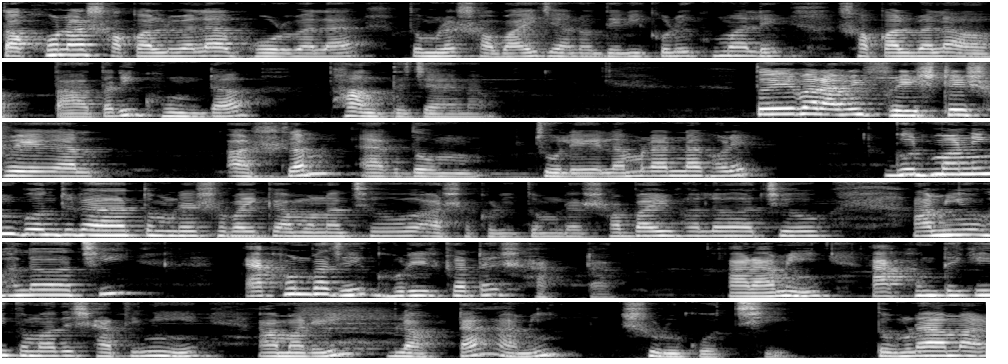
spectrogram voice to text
তখন আর সকালবেলা, ভোরবেলা তোমরা সবাই যেন দেরি করে ঘুমালে, সকালবেলা তাড়াতাড়ি ঘুমটা ভাঙতে চায় না। তো এবার আমি ফ্রেশ ট্রেশ হয়ে গেল, আসলাম, একদম চলে এলাম রান্নাঘরে। গুড মর্নিং বন্ধুরা, তোমরা সবাই কেমন আছো? আশা করি তোমরা সবাই ভালো আছো, আমিও ভালো আছি। এখন বাজে ঘড়ির কাটায় সাতটা। আর আমি এখন থেকেই তোমাদের সাথে নিয়ে আমার এই ব্লগটা আমি শুরু করছি। তোমরা আমার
